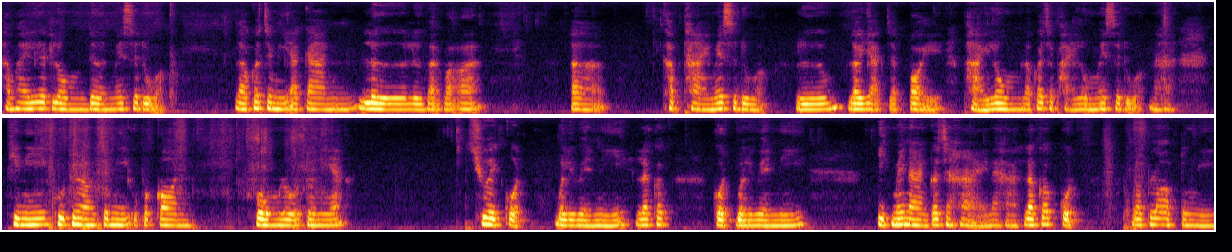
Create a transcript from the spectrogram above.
ทำให้เลือดลมเดินไม่สะดวก เราก็จะมีอาการเลอหรือแบบว่าขับถ่ายไม่สะดวก หรือเราอยากจะปล่อยผายลมเราก็จะผายลมไม่สะดวกนะคะ ทีนี้ครูพี่น้องจะมีอุปกรณ์โฟมโลตัวนี้ช่วยกดบริเวณนี้ แล้วก็กดบริเวณนี้ อีกไม่นานก็จะหายนะคะ แล้วก็กดรอบๆตรงนี้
